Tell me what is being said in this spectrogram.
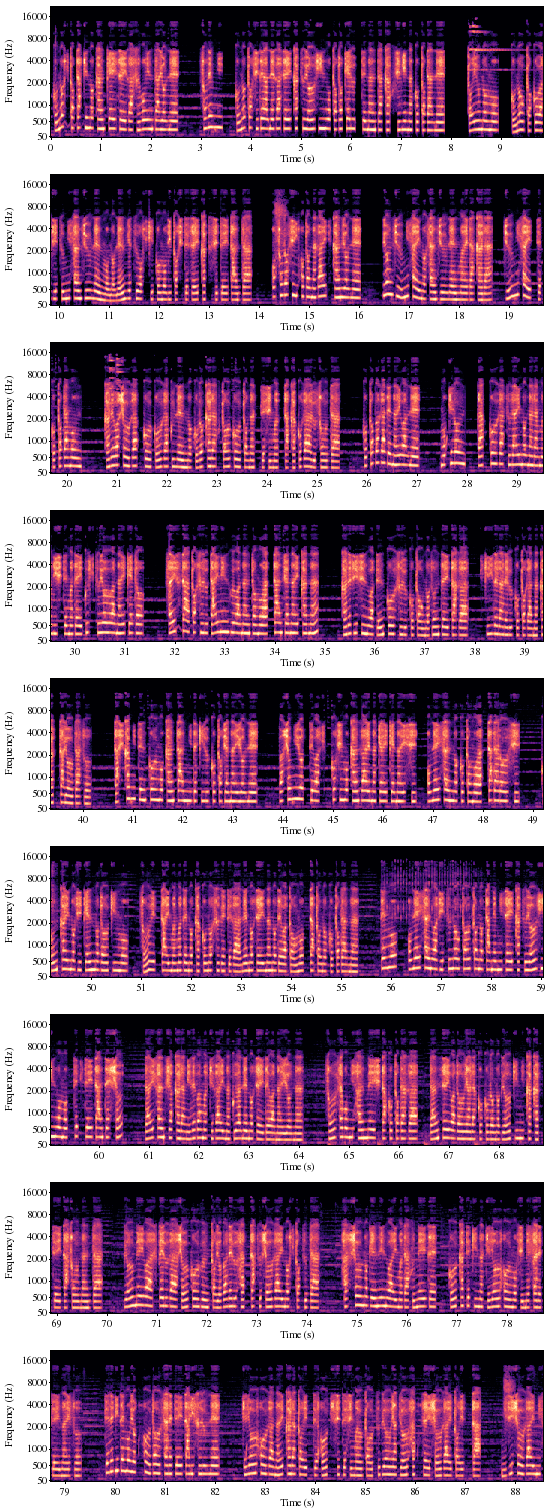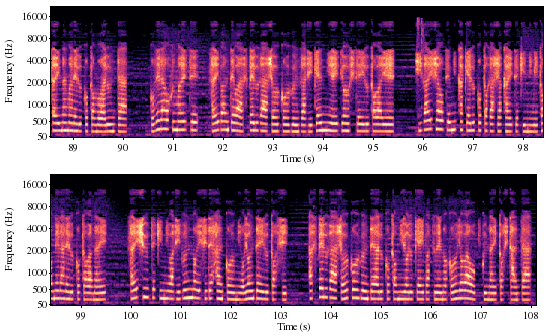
この人たちの関係性がすごいんだよね。それに、この年で姉が生活用品を届けるってなんだか不思議なことだね。というのも、この男は実に30年もの年月を引きこもりとして生活していたんだ。恐ろしいほど長い期間よね。42歳の30年前だから、12歳ってことだもん。彼は小学校高学年の頃から不登校となってしまった過去があるそうだ。言葉が出ないわね。もちろん、学校が辛いのなら無理してまで行く必要はないけど、再スタートするタイミングは何度もあったんじゃないかな？彼自身は転校することを望んでいたが、聞き入れられることがなかったようだぞ。確かに転校も簡単にできることじゃないよね。場所によっては引っ越しも考えなきゃいけないし、お姉さんのこともあっただろうし。今回の事件の動機も、そういった今までの過去の全てが姉のせいなのではと思ったとのことだな。でも、お姉さんは実の弟のために生活用品を持ってきていたんでしょ？第三者から見れば間違いなく姉のせいではないよな。捜査後に判明したことだが、男性はどうやら心の病気にかかっていたそうなんだ。病名はアスペルガー症候群と呼ばれる発達障害の一つだ。発症の原因は未だ不明で、効果的な治療法も示されていないぞ。テレビでもよく報道されていたりするね。治療法がないからといって放置してしまうとうつ病や強迫性障害といった、二次障害に苛まれることもあるんだ。これらを踏まえて、裁判ではアスペルガー症候群が事件に影響しているとはいえ、被害者を手にかけることが社会的に認められることはない。最終的には自分の意思で犯行に及んでいるとし、アスペルガー症候群であることによる刑罰への考慮は大きくないとしたんだ。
